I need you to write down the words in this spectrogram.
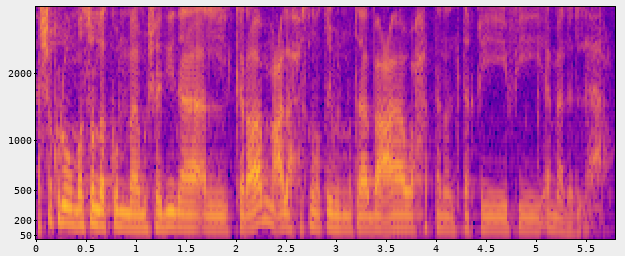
الشكر موصول لكم مشاهدينا الكرام على حسن وطيب المتابعة وحتى نلتقي في أمان الله.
